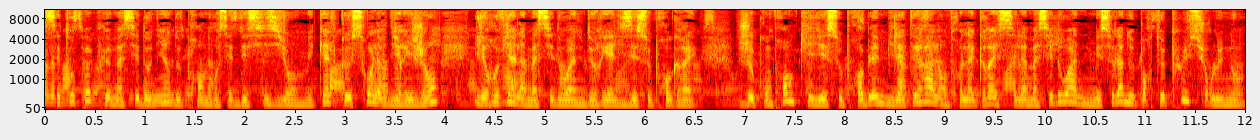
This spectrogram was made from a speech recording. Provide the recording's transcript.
C'est au peuple macédonien de prendre cette décision, mais quel que soit leur dirigeant, il revient à la Macédoine de réaliser ce progrès. Je comprends qu'il y ait ce problème bilatéral entre la Grèce et la Macédoine, mais cela ne porte plus sur le nom.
